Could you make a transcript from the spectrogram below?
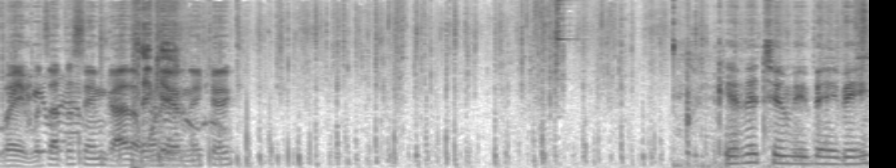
Wait, was that the same guy that Thank wanted you. an AK? Give it to me, baby.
